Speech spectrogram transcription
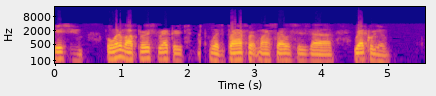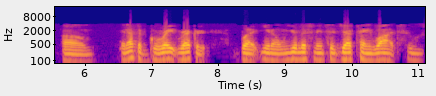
issue. But one of my first records was Branford Marsalis's uh Requiem. Um and that's a great record. But, you know, when you're listening to Jeff Tain Watts, who's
